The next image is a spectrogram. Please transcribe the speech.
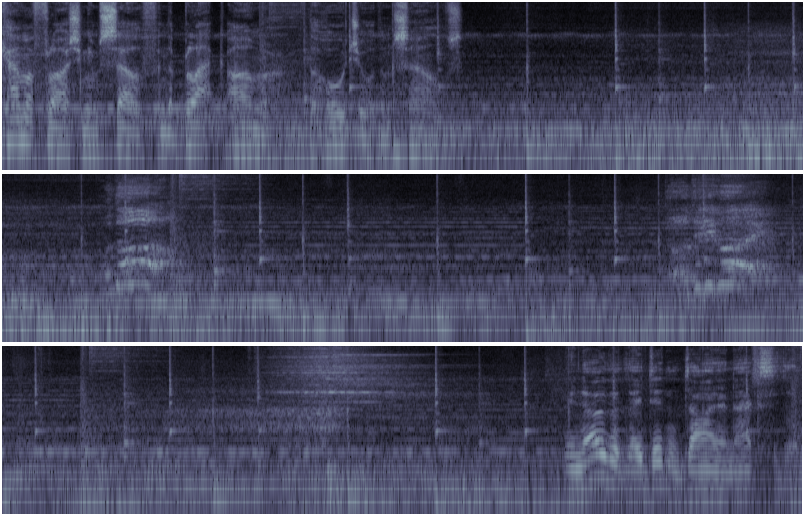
Camouflaging himself in the black armor of the Hojo themselves. We know that they didn't die in an accident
